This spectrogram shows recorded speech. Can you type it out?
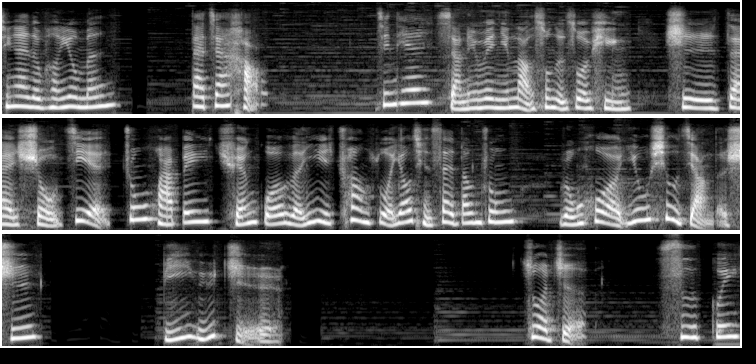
亲爱的朋友们，大家好！今天小林为您朗诵的作品是在首届中华杯全国文艺创作邀请赛当中荣获优秀奖的诗《笔与纸》，作者思归。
